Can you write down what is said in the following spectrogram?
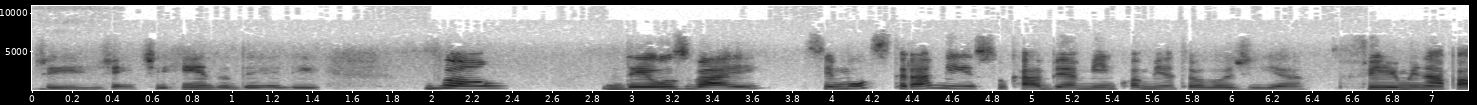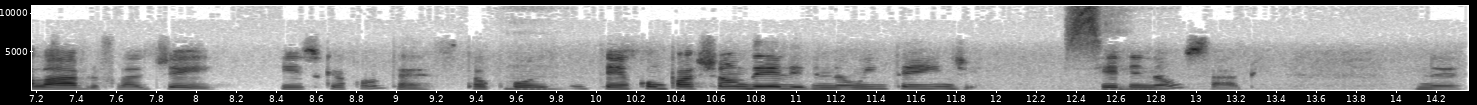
de uhum. gente rindo dele. Vão. Deus vai se mostrar nisso. Cabe a mim, com a minha teologia firme na palavra, falar, Jay, isso que acontece, tal coisa. Hum. Tenha compaixão dele, ele não entende. Sim. Ele não sabe, né?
